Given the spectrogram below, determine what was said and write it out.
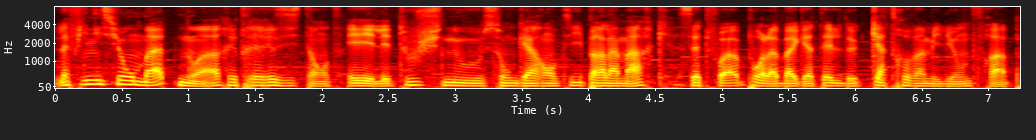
La finition mat noire est très résistante, et les touches nous sont garanties par la marque, cette fois pour la bagatelle de 80 millions de frappes.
